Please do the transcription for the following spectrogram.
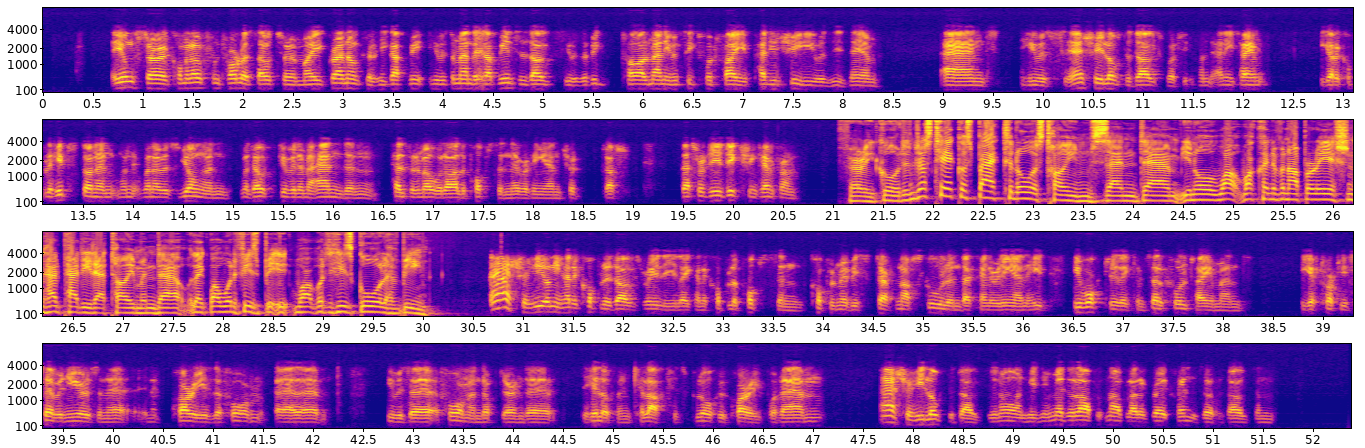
a youngster coming out from Thurles out to my granduncle. He got me. He was the man that got me into the dogs. He was a big, tall man. He was six foot five. Paddy Sheehy was his name, and he was actually loved the dogs. But any time he got a couple of hips done, and when when I was young, and went out giving him a hand and helping him out with all the pups and everything, and gosh, that's where the addiction came from. Very good. And just take us back to those times, and um, you know what what kind of an operation had Paddy that time, and uh, like what would his be, what would his goal have been? Ah, sure. He only had a couple of dogs really, like and a couple of pups, and a couple maybe starting off school and that kind of thing. And he he worked like himself full time, and he got 37 years in a in a quarry as a form. Uh, he was a foreman up there in the the hill up in Killock, his local quarry. But um, Ah, sure, he loved the dogs, you know, and he, he made an awful, an awful lot of great friends out of dogs. And,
